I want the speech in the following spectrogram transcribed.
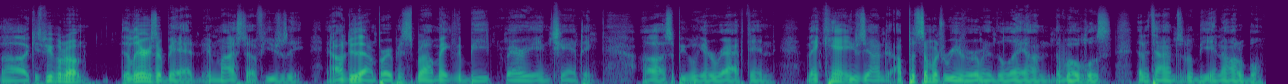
Because people don't, the lyrics are bad in my stuff usually, and I'll do that on purpose. But I'll make the beat very enchanting, uh, so people get wrapped in. And they can't usually. I'll put so much reverb and delay on the vocals that at times it'll be inaudible.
